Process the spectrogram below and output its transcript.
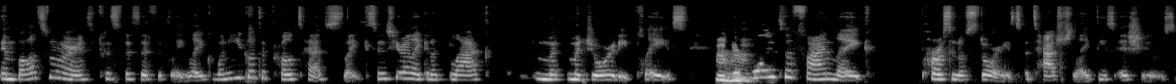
In Baltimore specifically, like when you go to protests, like since you're like in a black ma- majority place, mm-hmm. you're going to find like personal stories attached to like these issues.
